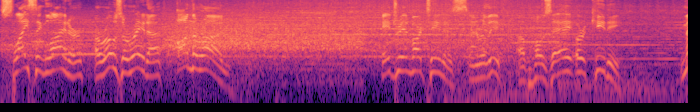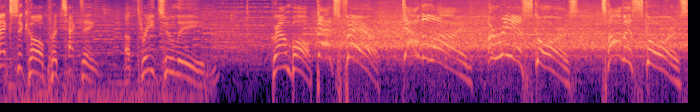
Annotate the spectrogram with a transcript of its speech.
Slicing liner. Arozarena on the run. Adrian Martinez in relief of Jose Urquidy. Mexico protecting a 3-2 lead. Ground ball. That's fair. Down the line. Urías scores. Thomas scores.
